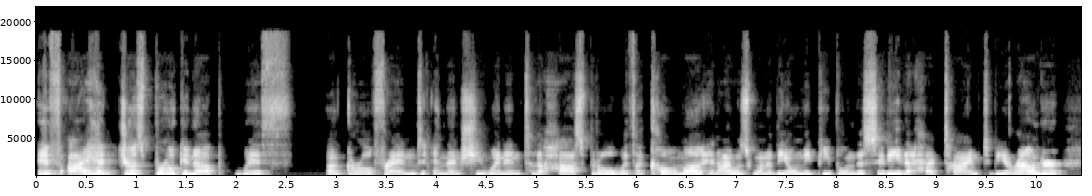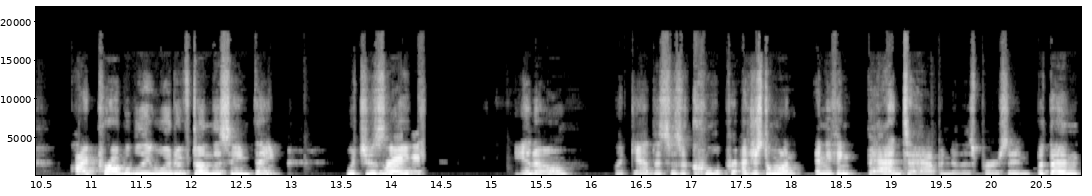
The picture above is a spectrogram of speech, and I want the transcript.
if I had just broken up with a girlfriend and then she went into the hospital with a coma and I was one of the only people in the city that had time to be around her, I probably would have done the same thing. Which is right. like, you know, like yeah this is a cool per- i just don't want anything bad to happen to this person but then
